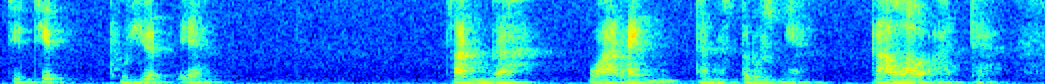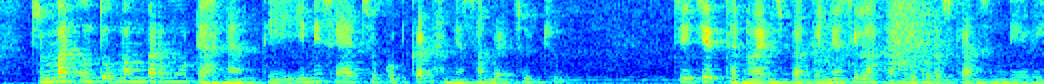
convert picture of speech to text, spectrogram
cicit buyut ya. Canggah wareng dan seterusnya kalau ada. Cuman untuk mempermudah nanti ini saya cukupkan hanya sampai cucu. Cicit dan lain sebagainya silahkan diteruskan sendiri.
